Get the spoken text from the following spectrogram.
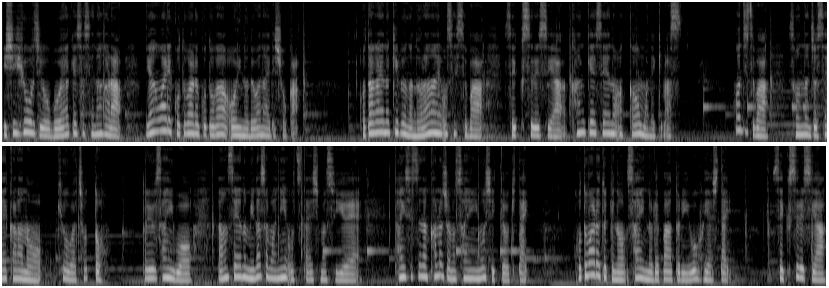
意思表示をぼやけさせながらやんわり断ることが多いのではないでしょうか。お互いの気分が乗らないおせっせはセックスレスや関係性の悪化を招きます。本日はそんな女性からの今日はちょっとというサインを男性の皆様にお伝えしますゆえ大切な彼女のサインを知っておきたい。断る時のサインのレパートリーを増やしたい。セックスレスや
